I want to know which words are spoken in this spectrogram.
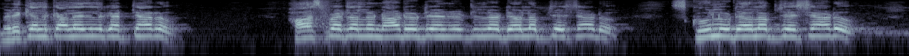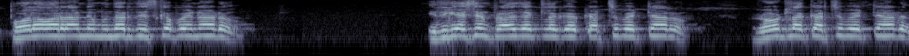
మెడికల్ కాలేజీలు కట్టినాడు హాస్పిటల్ నాడు నేడులో డెవలప్ చేసినాడు. స్కూళ్ళు డెవలప్ చేసినాడు. పోలవరాన్ని ముందర తీసుకుపోయినాడు. ఇరిగేషన్ ప్రాజెక్టులకు ఖర్చు పెట్టారు రోడ్లకు ఖర్చు పెట్టాడు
